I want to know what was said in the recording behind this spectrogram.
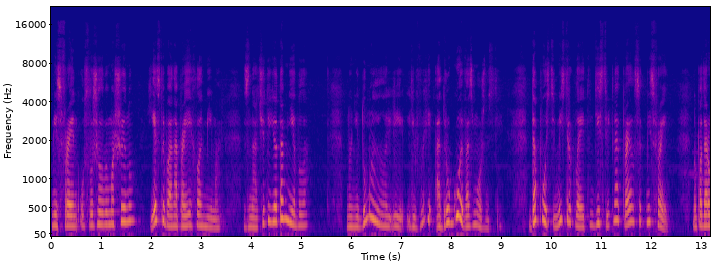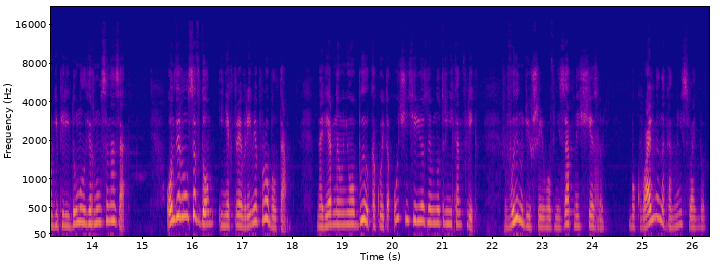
«Мисс Фрейн услышала бы машину, если бы она проехала мимо. Значит, ее там не было. Но не думали ли, ли вы о другой возможности? Допустим, мистер Клейтон действительно отправился к мисс Фрейн, но по дороге передумал и вернулся назад. Он вернулся в дом и некоторое время пробыл там. Наверное, у него был какой-то очень серьезный внутренний конфликт, вынудивший его внезапно исчезнуть, буквально накануне свадьбы.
